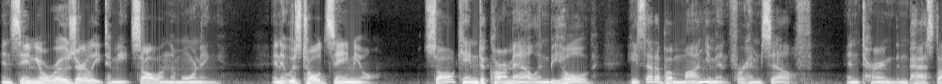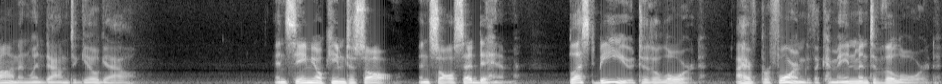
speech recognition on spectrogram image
And Samuel rose early to meet Saul in the morning. And it was told Samuel, Saul came to Carmel, and behold, he set up a monument for himself, and turned and passed on and went down to Gilgal. And Samuel came to Saul, and Saul said to him, Blessed be you to the Lord. I have performed the commandment of the Lord.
